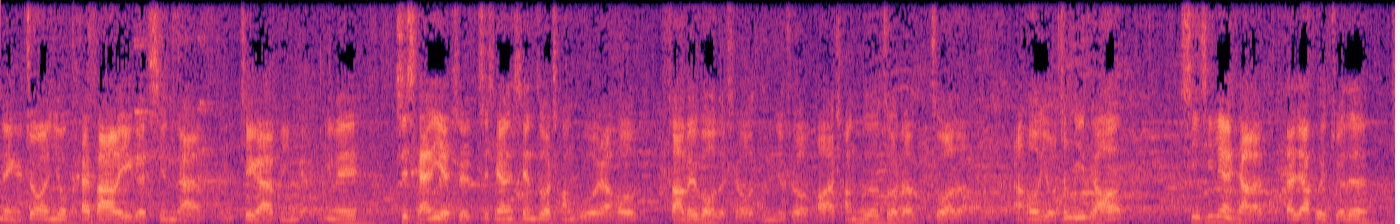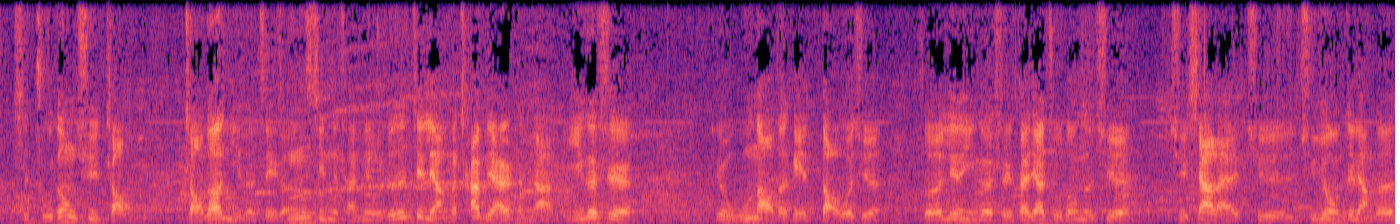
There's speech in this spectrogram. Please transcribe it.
那个 John 又开发了一个新的 app，这个 app 应该因为之前也是之前先做长途，然后发 Weibo 的时候，他们就说啊长途的作者做的，然后有这么一条信息链下来，大家会觉得是主动去找找到你的这个嗯新的产品。我觉得这两个差别还是很大的，一个是就是无脑的给导过去，和另一个是大家主动的去去下来去去用，这两个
